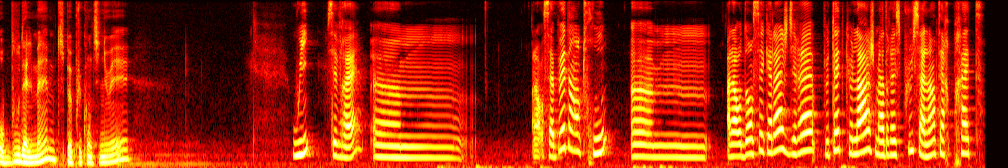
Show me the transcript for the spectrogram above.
au bout d'elle-même, qui peut plus continuer. Oui, c'est vrai. Alors ça peut être un trou. Euh, Alors dans ces cas-là, je dirais peut-être que là, je m'adresse plus à l'interprète,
